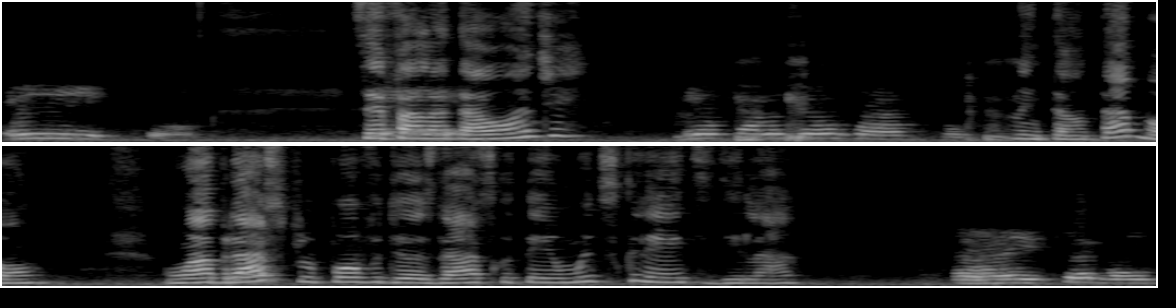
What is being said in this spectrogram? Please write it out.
Isso. Você é, fala da onde? Eu falo de Osasco. Então, tá bom. Um abraço para o povo de Osasco, tenho muitos clientes de lá. Ah, isso é bom.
